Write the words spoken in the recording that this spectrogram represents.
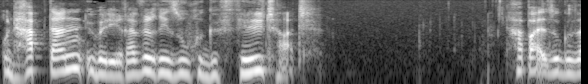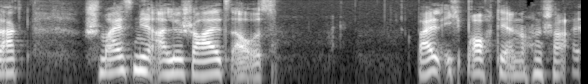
und habe dann über die Revelry-Suche gefiltert. Habe also gesagt, schmeiß mir alle Schals aus, weil ich brauchte ja noch einen Schal.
